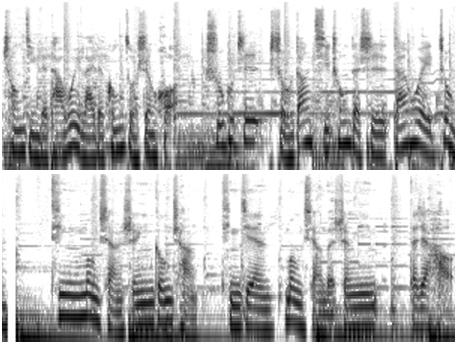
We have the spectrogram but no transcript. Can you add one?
憧憬着她未来的工作生活。殊不知，首当其冲的是单位重。听梦想声音工厂，听见梦想的声音。大家好。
